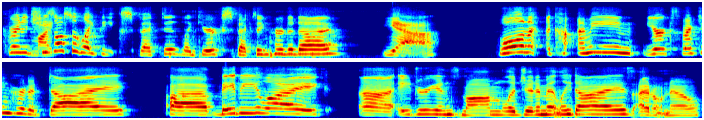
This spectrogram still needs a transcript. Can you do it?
Granted, My- she's also like the expected. Like you're expecting her to die. Yeah. Well, and I, I mean, you're expecting her to die. Uh, maybe like uh Adrien's mom legitimately dies. I don't know.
